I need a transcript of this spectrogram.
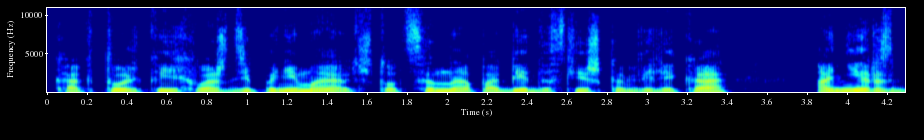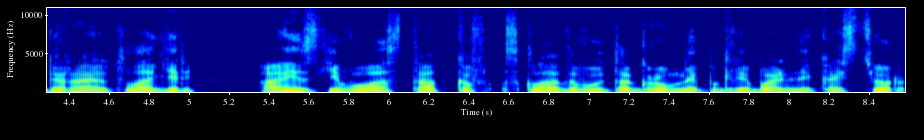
Как только их вожди понимают, что цена победы слишком велика, они разбирают лагерь, а из его остатков складывают огромный погребальный костер,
